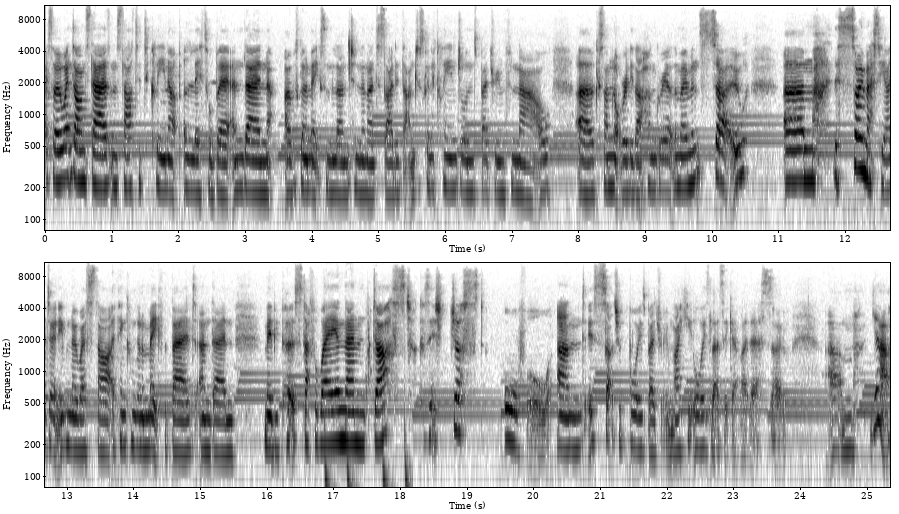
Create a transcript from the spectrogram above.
Right, so I went downstairs and started to clean up a little bit and then I was going to make some lunch and then I decided that I'm just going to clean Jordan's bedroom for now because uh, I'm not really that hungry at the moment. So um, this is so messy, I don't even know where to start. I think I'm going to make the bed and then maybe put stuff away and then dust because it's just awful and it's such a boy's bedroom like he always lets it get like this so um, yeah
